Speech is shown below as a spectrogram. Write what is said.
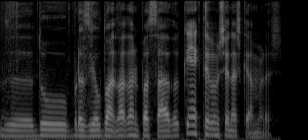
de- do Brasil do ano, do ano passado. Quem é que teve a mexer nas câmaras?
